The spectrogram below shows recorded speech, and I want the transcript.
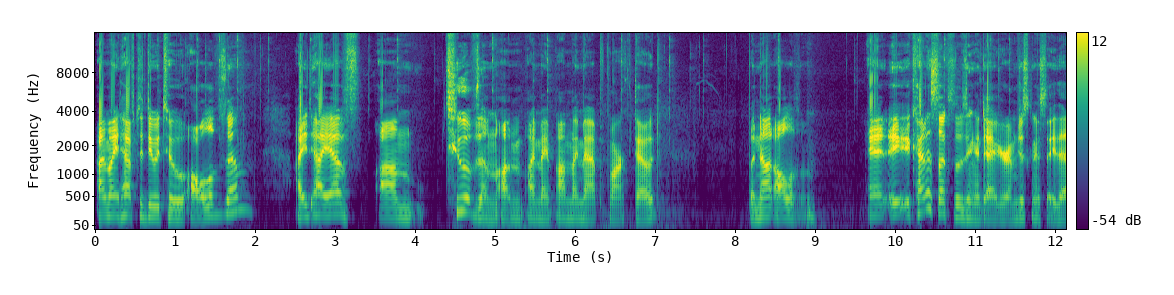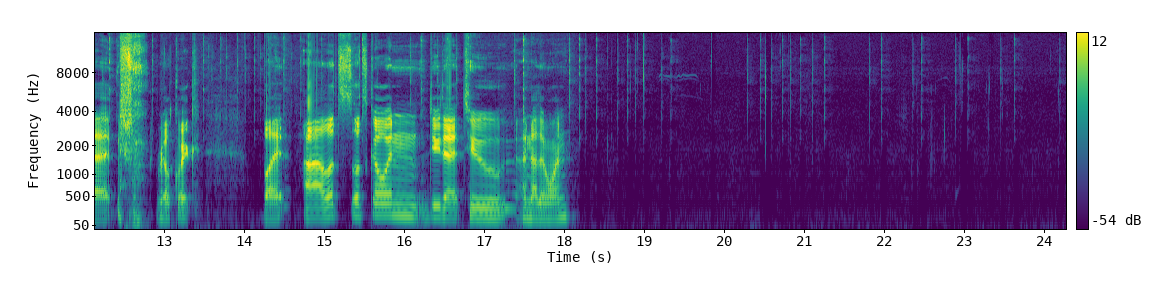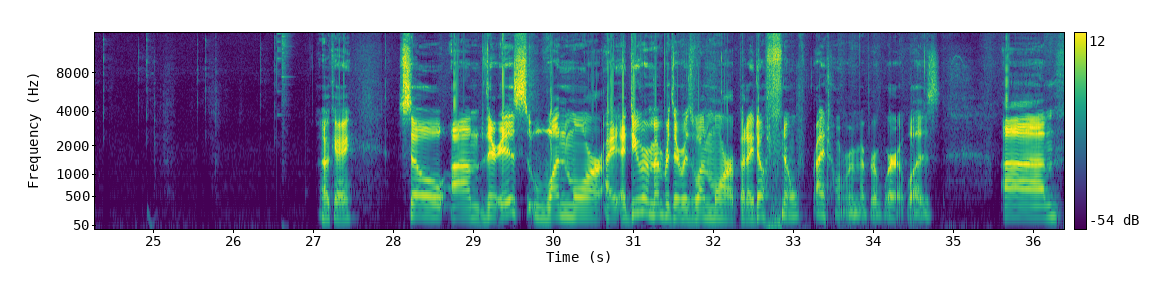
I might have to do it to all of them. I I have um two of them on, on my on my map marked out, but not all of them. And it, it kind of sucks losing a dagger. I'm just gonna say that real quick. but uh, let's let's go and do that to another one. Okay. So um, there is one more. I, I do remember there was one more, but I don't know. I don't remember where it was. Um,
